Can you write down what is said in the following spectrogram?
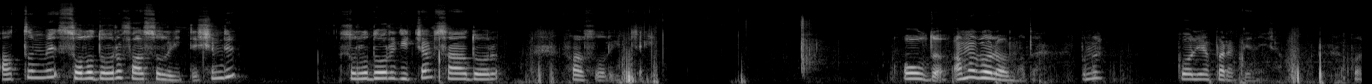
attım ve sola doğru falsolu gitti. Şimdi sola doğru gideceğim. Sağa doğru falsolu gidecek. Oldu ama gol olmadı. Bunu gol yaparak deneyeceğim. Gol.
